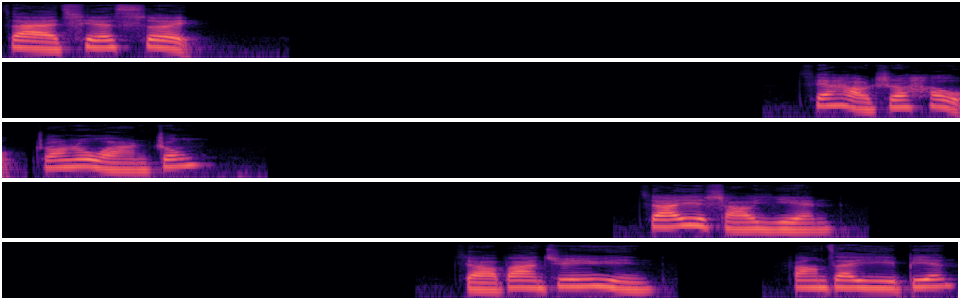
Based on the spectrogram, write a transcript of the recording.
再切碎，切好之后装入碗中，加一勺盐，搅拌均匀，放在一边，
